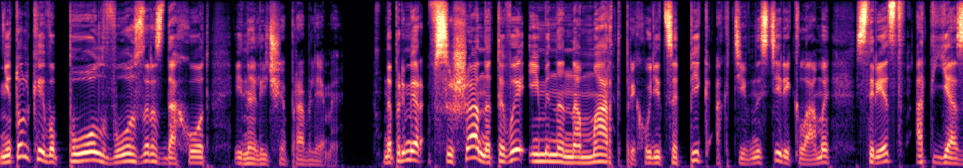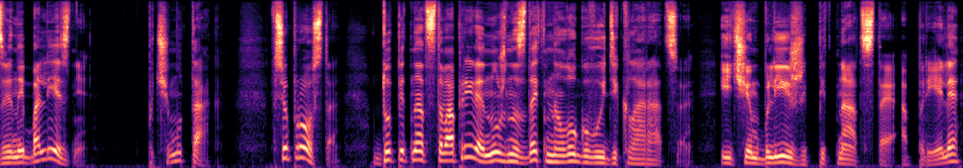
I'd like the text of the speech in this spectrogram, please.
Не только его пол, возраст, доход и наличие проблемы. Например, в США на ТВ именно на март приходится пик активности рекламы средств от язвенной болезни. Почему так? Все просто. До 15 апреля нужно сдать налоговую декларацию. И чем ближе 15 апреля,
